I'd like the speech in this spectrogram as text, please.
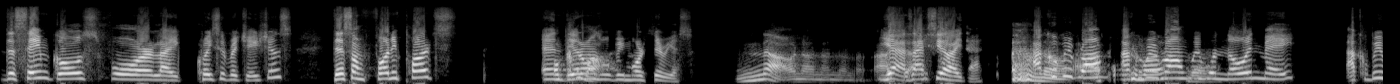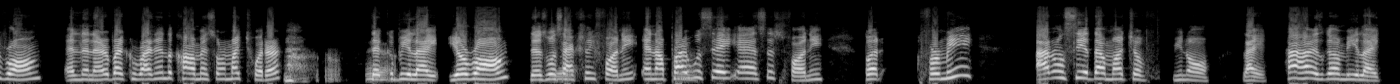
the same goes for like Crazy Rich Asians. There's some funny parts, and Oh, the other come ones will be more serious. No, no, no, no, no. I- yes, I see it like that. I no, could be wrong. I could be wrong. We will know in May. I could be wrong, and then everybody could write in the comments or my Twitter. They Yeah. could be like, "You're wrong. This was Yeah. actually funny," and I probably Yeah. will say, "Yes, it's funny." But for me, I don't see it that much of you know, like, haha, it's gonna be like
